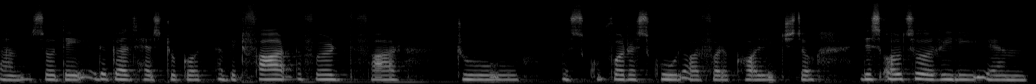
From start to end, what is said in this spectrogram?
um, so they the girls has to go a bit far further far to a school, for a school or for a college. So this also really um,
